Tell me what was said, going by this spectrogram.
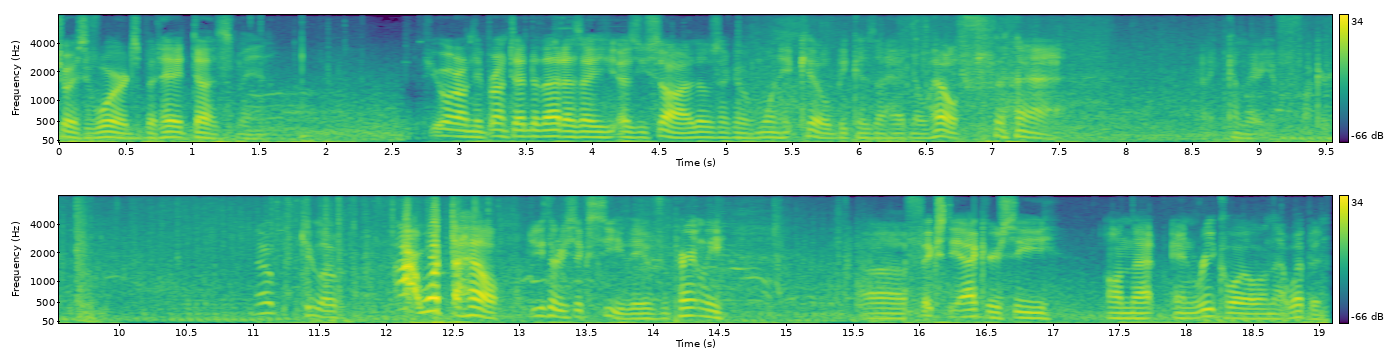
choice of words, but hey, it does, man. If you are on the brunt end of that, as I as you saw, that was like a one-hit kill because I had no health. Alright, come here, you fucker. Nope, too low. Ah, what the hell? G36C. They've apparently uh, fixed the accuracy on that and recoil on that weapon.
